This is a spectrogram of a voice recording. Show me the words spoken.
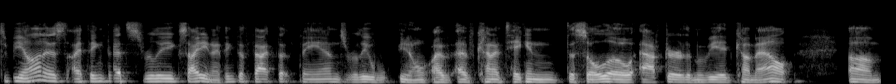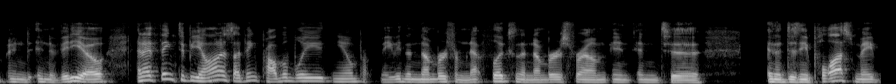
to be honest, I think that's really exciting. I think the fact that fans really, you know, have, have kind of taken the solo after the movie had come out um in in the video. And i think to be honest i think probably you know maybe the numbers from netflix and the numbers from in into in the disney plus may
